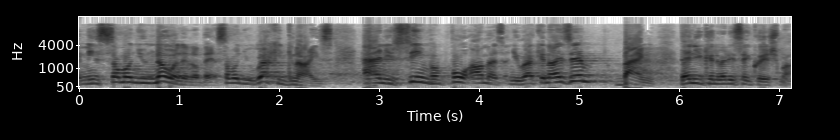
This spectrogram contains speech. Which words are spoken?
It means someone you know a little bit, someone you recognize, and you see him from four amas and you recognize him, bang. Then you can already say Krishma.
